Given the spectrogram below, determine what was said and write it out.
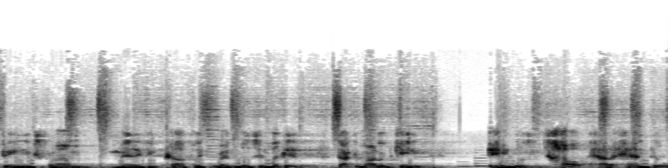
things from managing conflict resolution. Look at Dr. Martin Luther King. He was taught how to handle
